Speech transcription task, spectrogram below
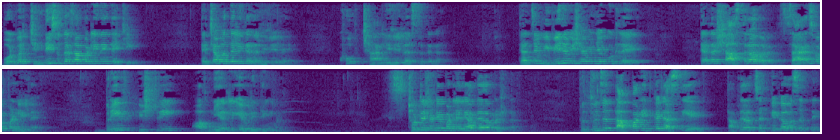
बोटभर चिंधी सुद्धा सापडली नाही त्याची. त्याच्याबद्दलही त्यानं लिहिलेलं आहे. खूप छान लिहिलेलं असतं त्यानं. त्याचे विविध विषय म्हणजे कुठले? त्यानं शास्त्रावर सायन्सवर पण लिहिलंय. Brief history of nearly everything म्हणून. छोटे छोटे पडलेले आपल्याला प्रश्न. पृथ्वीचं तापमान इतकं जास्ती आहे तर आपल्याला चटके का बसत नाही?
